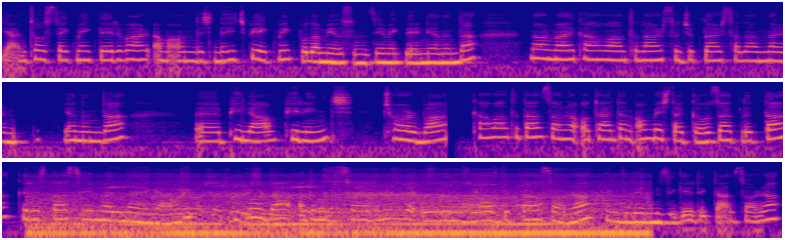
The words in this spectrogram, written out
yani tost ekmekleri var ama onun dışında hiçbir ekmek bulamıyorsunuz yemeklerin yanında. Normal kahvaltılar, sucuklar, salamların yanında e, pilav, pirinç, çorba. Kahvaltıdan sonra otelden 15 dakika uzaklıkta Crystal Sea Marina'ya geldik. Burada adımızı, soyadımız ve uğrumuzu yazdıktan sonra, bilgilerimizi girdikten sonra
